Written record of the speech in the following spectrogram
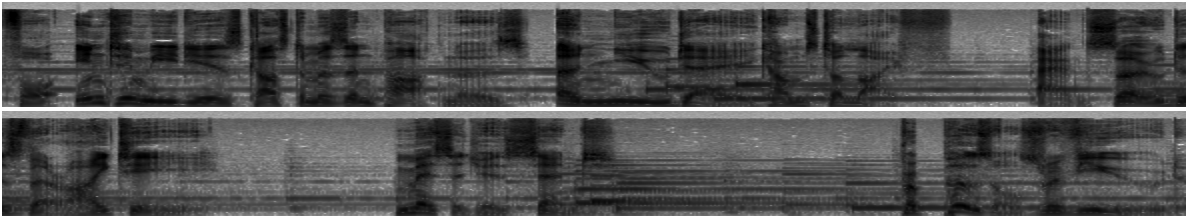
For Intermedia's customers and partners, a new day comes to life. And so does their IT. Messages sent. Proposals reviewed.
